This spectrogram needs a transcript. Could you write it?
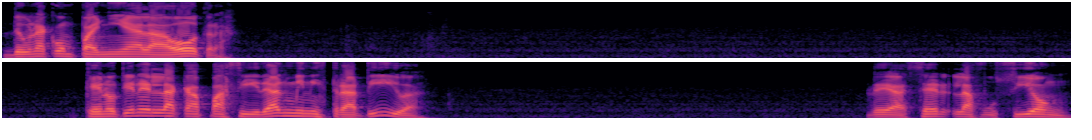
de una compañía a la otra. Que no tienen la capacidad administrativa de hacer la fusión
